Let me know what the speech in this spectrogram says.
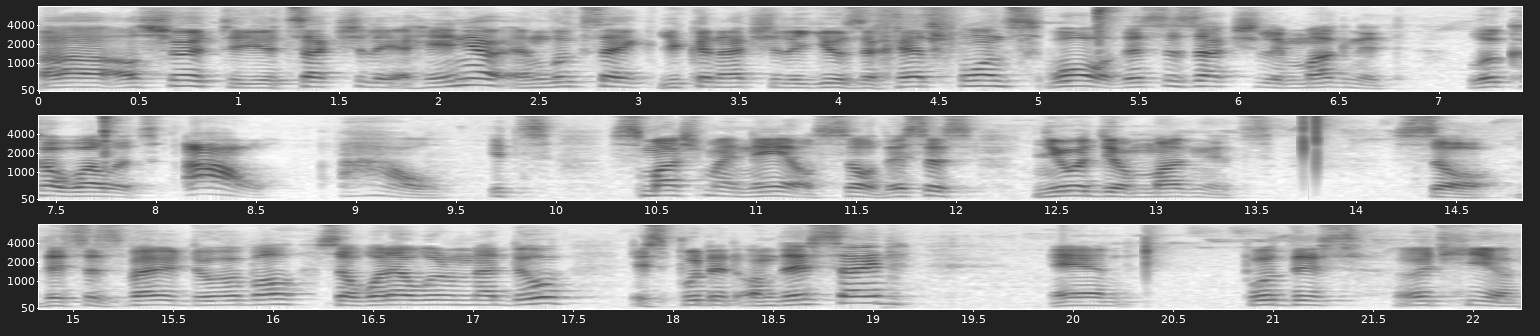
uh, I'll show it to you. It's actually a hanger and looks like you can actually use the headphones. Whoa, this is actually magnet. Look how well it's, ow, ow. It's smash my nails. So this is neodymium magnets. So this is very durable. So what I wanna do is put it on this side and put this right here.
